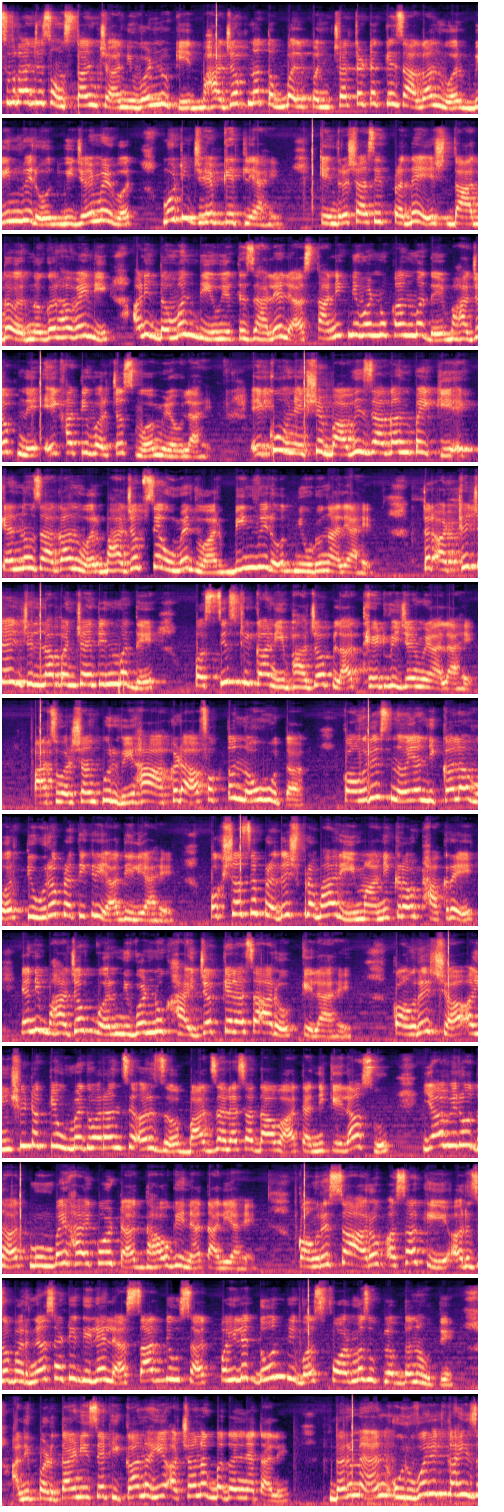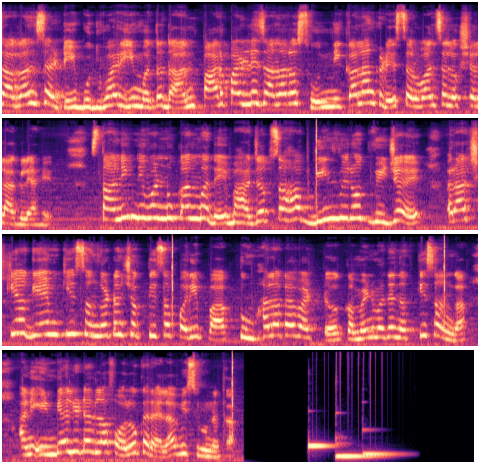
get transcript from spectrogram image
स्वराज्य संस्थांच्या निवडणुकीत भाजपनं तब्बल पंच्याहत्तर टक्के जागांवर बिनविरोध विजय मिळवत मोठी झेप घेतली आहे. केंद्रशासित प्रदेश दादर नगर हवेली आणि दमन दीव येथे झालेल्या स्थानिक निवडणुकांमध्ये भाजपने एक हाती वर्चस्व मिळवलं आहे. एकूण एकशे बावीस जागांपैकी एक्क्याण्णव जागांवर भाजपचे उमेदवार बिनविरोध निवडून आले आहेत. तर अठ्ठेचाळीस जिल्हा पंचायतींमध्ये पस्तीस ठिकाणी भाजपला थेट विजय मिळाला आहे. पाच वर्षांपूर्वी हा आकडा फक्त नऊ होता. काँग्रेसनं या निकालावर तीव्र प्रतिक्रिया दिली आहे. पक्षाचे प्रदेश प्रभारी माणिकराव ठाकरे यांनी भाजपवर निवडणूक हायजॅक केल्याचा आरोप केला आहे. काँग्रेसच्या ऐंशी टक्के उमेदवारांचे अर्ज बाद झाल्याचा दावा त्यांनी केला असून या विरोधात मुंबई हायकोर्टात धाव घेण्यात आली आहे. काँग्रेसचा आरोप असा की अर्ज भरण्यासाठी दिलेल्या सात दिवसात पहिले दोन दिवस फॉर्मच उपलब्ध नव्हते आणि पडताळणीचे ठिकाणही अचानक बदलण्यात आले. दरम्यान उर्वरित काही जागांसाठी बुधवारी मतदान पार पाडले जाणार असून निकालांकडे सर्वांचे लक्ष लागले आहे. स्थानिक निवडणुकांमध्ये भाजपचा हा बिनविरोध विजय राजकीय गेम की संघटन शक्तीचा परिपाक तुम्हाला काय वाटतं? कमेंटमध्ये नक्की सांगा आणि इंडिया लीडरला फॉलो करायला विसरू नका.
